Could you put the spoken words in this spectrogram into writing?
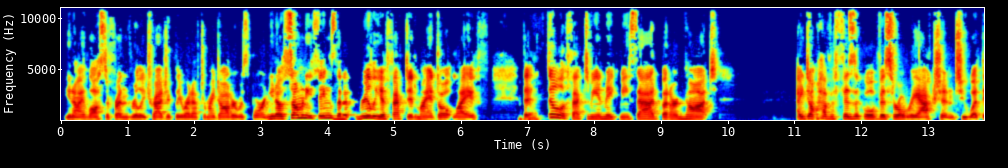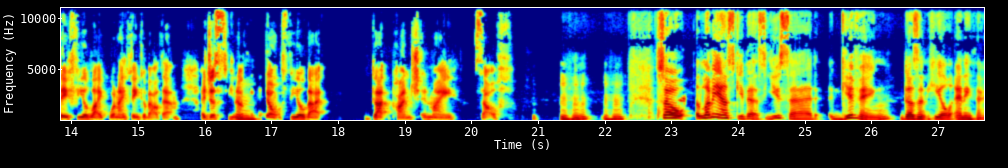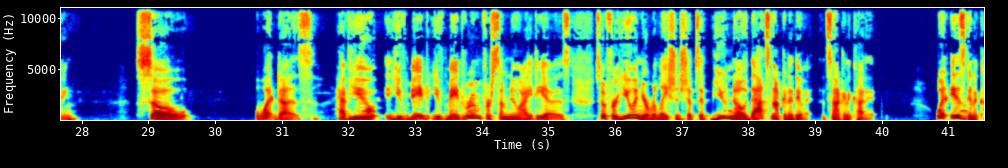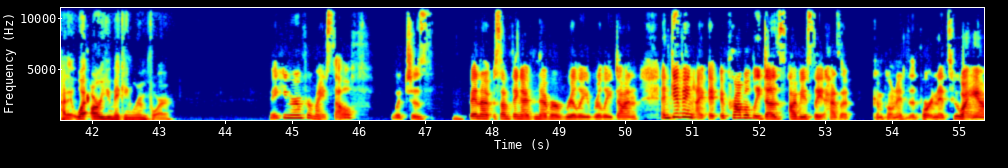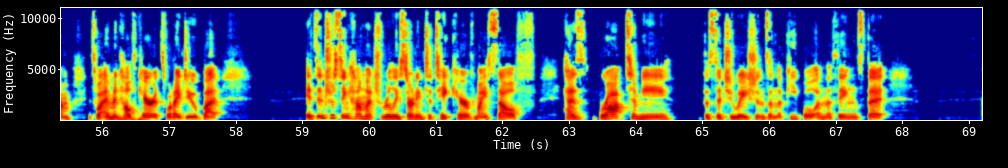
You know, I lost a friend really tragically right after my daughter was born. You know, so many things that mm-hmm. have really affected my adult life that mm-hmm. still affect me and make me sad, but are not I don't have a physical, visceral reaction to what they feel like when I think about them. I just, you know, mm. don't feel that gut punch in myself. Mm-hmm, mm-hmm. So let me ask you this. You said giving doesn't heal anything. So what does? Have you you've made you've made room for some new ideas. So for you and your relationships, if you know that's not going to do it, it's not going to cut it what is going to cut it? What are you making room for? Making room for myself, which has been a, something I've never really, really done. And giving, I, it, it, probably does. Obviously, it has a component. It's important. It's who I am. It's what I'm in mm-hmm. healthcare. It's what I do. But it's interesting how much really starting to take care of myself has brought to me the situations and the people and the things that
